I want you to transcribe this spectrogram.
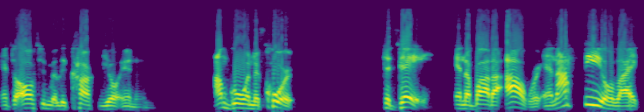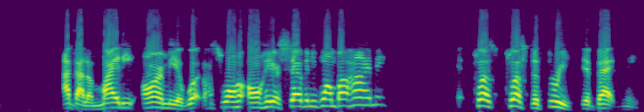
and to ultimately conquer your enemy. I'm going to court today in about an hour, and I feel like I got a mighty army of what's on here, 71 behind me, plus plus the three that back me.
